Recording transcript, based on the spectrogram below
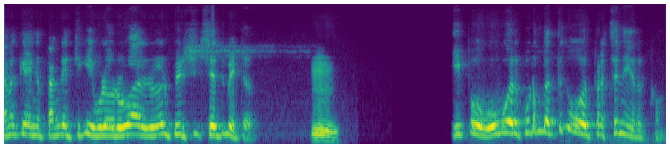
எனக்கு எங்க தங்கச்சிக்கு இவ்வளவு ரூபா இவ்வளவு பிரிச்சு சேர்த்து போயிட்டது ம். இப்போ ஒவ்வொரு குடும்பத்துக்கும் ஒரு பிரச்சனை இருக்கும்.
